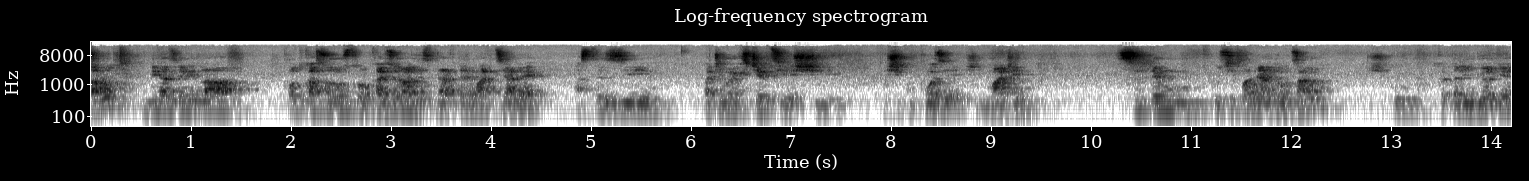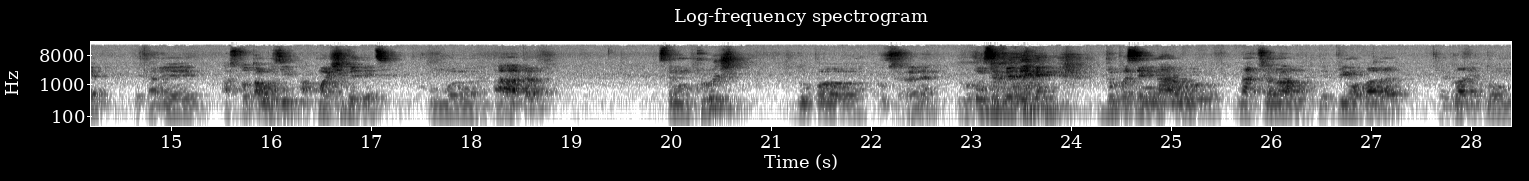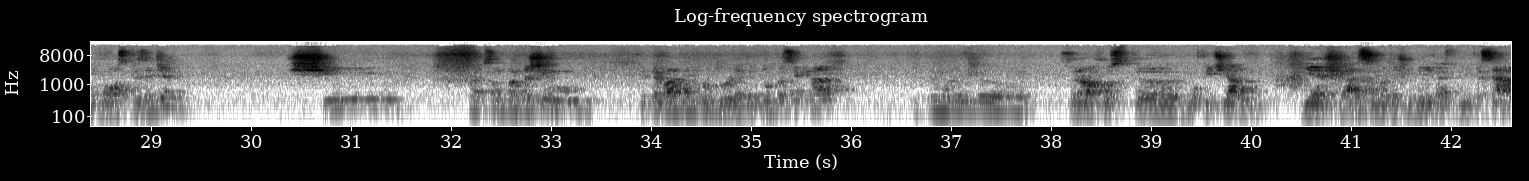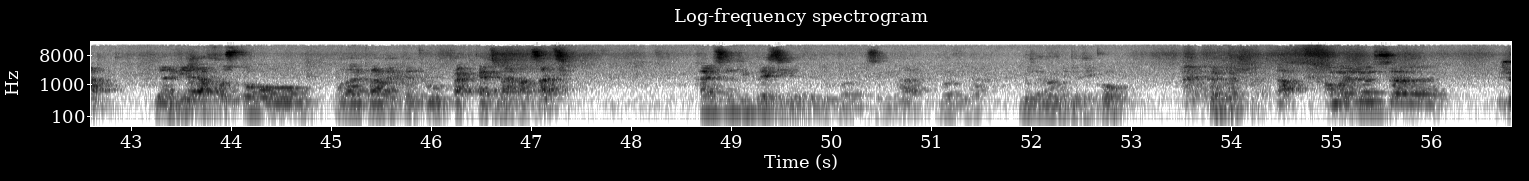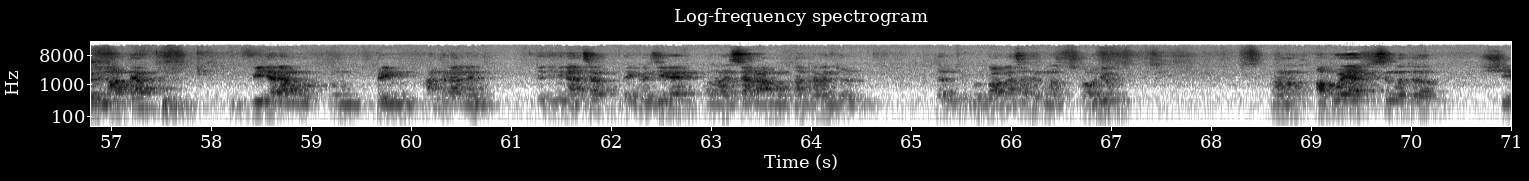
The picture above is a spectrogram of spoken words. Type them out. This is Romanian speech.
Salut! Bine ați venit la podcastul nostru ocazional despre artele marțiale. Astăzi facem o excepție și, și cu poze și imagini. Suntem cu Sifu Adrian Tăuțan și cu Cătălin Gheorghe, pe care ați tot auzit, acum și vedeți cum uh, arată. Suntem în Cluj, după... Cum se vede? După cum se vede, după seminarul național de primăvară, februarie 2019, și vrem să împărtășim câteva din lucrurile de după seminar. În primul rând, seminarul a fost uh, oficial ieri și azi, sâmbătă și duminică, azi duminică seara, iar vineri a fost o, un antrenament pentru practicanții mai avansați, care sunt impresiile de după seminar, în ordinea numelor de pe tricou? Da, am ajuns uh, joi noaptea. Vineri am avut un prim antrenament de dimineață, de încălzire. Uh, seara am avut antrenamentul pentru grupa avansată, cum a spus Claudiu. Uh, apoi, sâmbătă și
